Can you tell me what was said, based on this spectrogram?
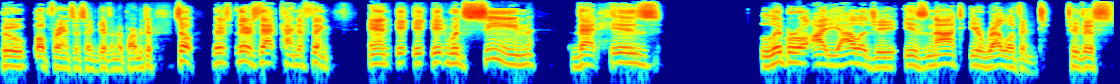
who Pope Francis had given an apartment to. So there's there's that kind of thing, and it, it, it would seem that his liberal ideology is not irrelevant to this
